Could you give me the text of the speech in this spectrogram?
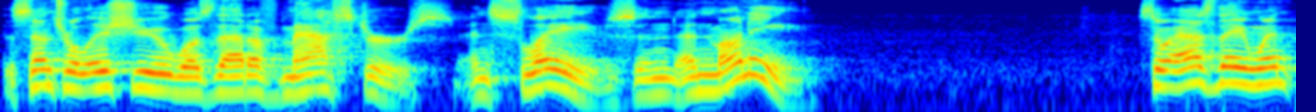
The central issue was that of masters and slaves and, and money. So as they went,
